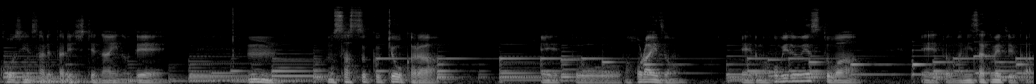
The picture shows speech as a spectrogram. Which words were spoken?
更新されたりしてないのでうんもう早速今日からえっ、とホライゾン、えーとまあ、ホビットウエストは、えーとまあ、2作目というか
